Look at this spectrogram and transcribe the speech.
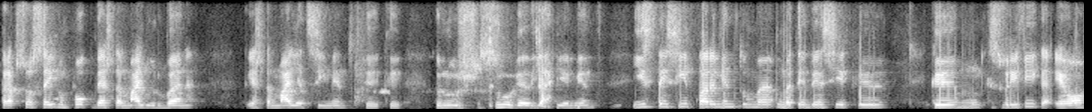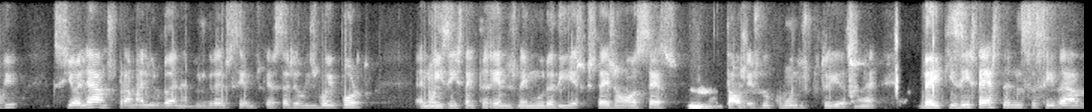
para a pessoa sair um pouco desta malha urbana, esta malha de cimento que, que, que nos suga diariamente. E isso tem sido claramente uma, uma tendência que, que, que, se verifica. É óbvio que se olharmos para a malha urbana dos grandes centros, quer seja Lisboa e Porto, não existem terrenos nem moradias que estejam ao acesso, hum. talvez, do comum dos portugueses. Não é? Daí que existe esta necessidade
